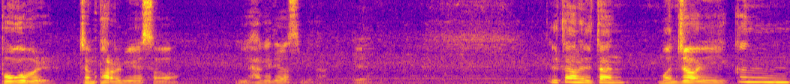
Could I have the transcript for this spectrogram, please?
보급을 전파를 위해서 이 하게 되었습니다. 예. 일단 일단 먼저 이 끈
